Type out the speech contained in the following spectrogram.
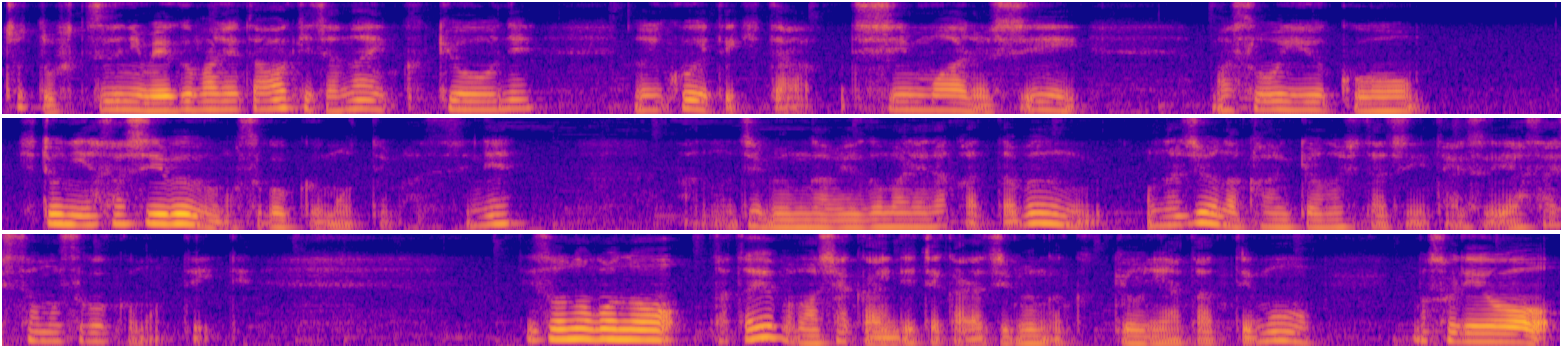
ちょっと普通に恵まれたわけじゃない苦境をね乗り越えてきた自信もあるし、まあ、そういうこう人に優しい部分もすごく持ってますしね。あの自分が恵まれなかった分同じような環境の人たちに対する優しさもすごく持っていて。でその後の例えばま社会に出てから自分が苦境に当たっても、まあ、それを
